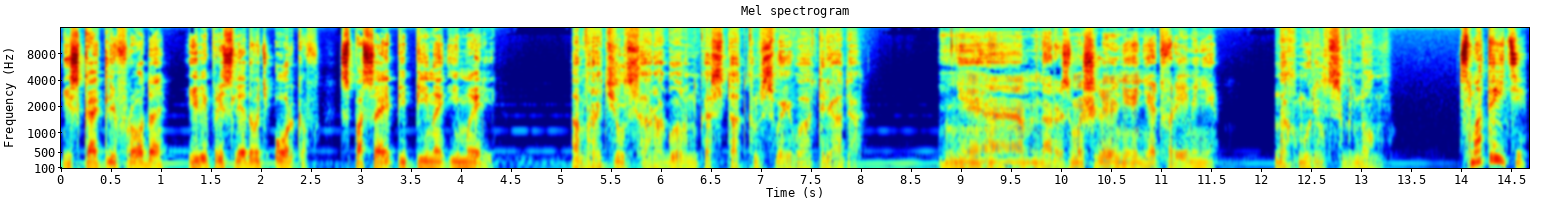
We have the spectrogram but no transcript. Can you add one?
искать ли Фрода или преследовать орков, спасая Пипина и Мэри. Обратился Арагорн к остаткам своего отряда. «Не, на размышления нет времени», — нахмурился гном. «Смотрите!»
